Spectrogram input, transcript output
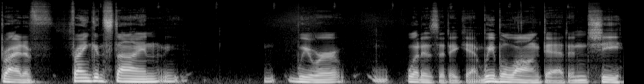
Bride of Frankenstein. We were, what is it again? We belong dead, and she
